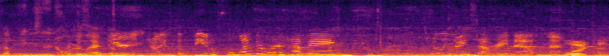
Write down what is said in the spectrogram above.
cupcakes in Orlando. We're just here enjoying the beautiful weather we're having. It's really nice out right now, isn't it? Gorgeous.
